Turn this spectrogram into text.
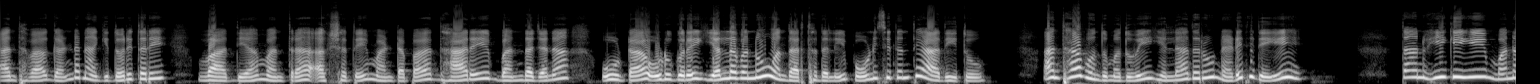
ಅಥವಾ ಗಂಡನಾಗಿ ದೊರೆತರೆ. ವಾದ್ಯ, ಮಂತ್ರ, ಅಕ್ಷತೆ, ಮಂಟಪ, ಧಾರೆ ಬಂದ ಜನ ಊಟ, ಉಡುಗೊರೆ ಎಲ್ಲವನ್ನೂ ಒಂದರ್ಥದಲ್ಲಿ ಪೋಣಿಸಿದಂತೆ ಆದೀತು. ಅಂಥ ಒಂದು ಮದುವೆ ಎಲ್ಲಾದರೂ ನಡೆದಿದೆಯೇ? ತಾನು ಹೀಗೆಯೇ ಮನ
